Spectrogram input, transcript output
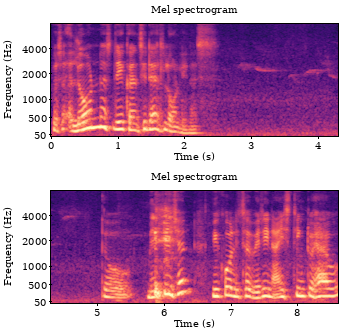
Because aloneness they consider as loneliness. So meditation, we call it a very nice thing to have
